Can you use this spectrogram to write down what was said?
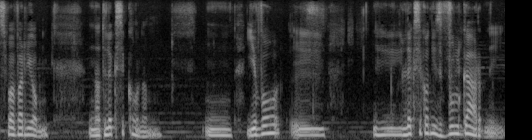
словарем, над лексиконом. Его лексикон есть вульгарный.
